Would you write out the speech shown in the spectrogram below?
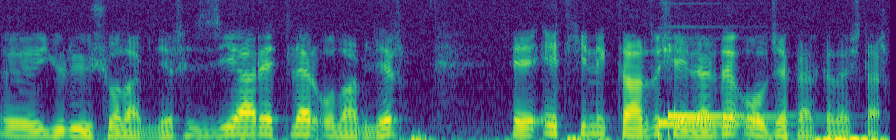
e, yürüyüşü olabilir, ziyaretler olabilir, e, etkinlik tarzı şeyler de olacak arkadaşlar.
